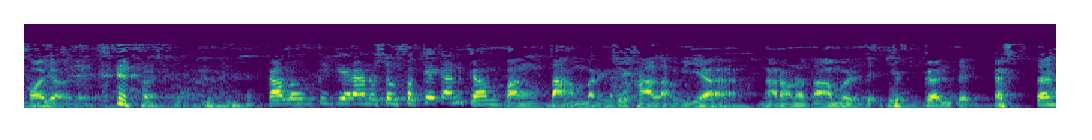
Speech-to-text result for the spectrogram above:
Koyok. Kalau pikiran usul fikih kan gampang, tamer itu halawiyah. Narono tamer cek degan, cek es teh,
